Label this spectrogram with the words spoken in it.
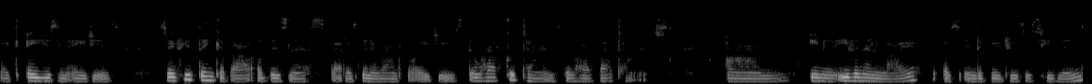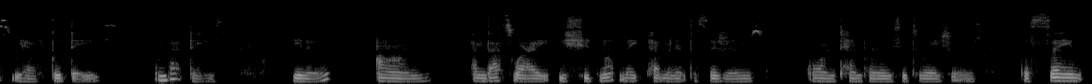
like ages and ages. So if you think about a business that has been around for ages, they'll have good times, they'll have bad times. Um, you know, even in life, as individuals, as humans, we have good days and bad days, you know. Um, and that's why you should not make permanent decisions on temporary situations. The same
